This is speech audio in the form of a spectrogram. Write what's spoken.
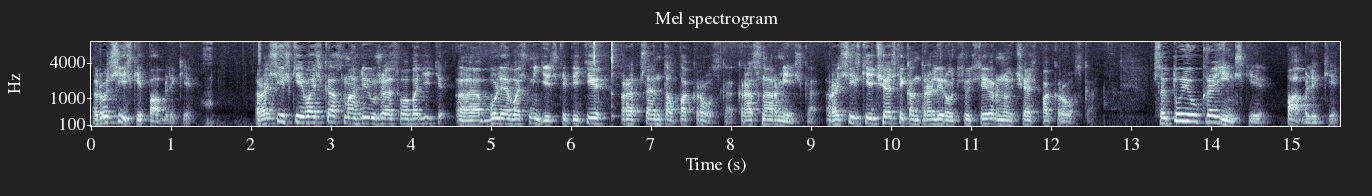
Російські пабліки. Российские войска смогли уже освободить э, более 85% Покровска, Красноармейска. Российские части контролируют всю северную часть Покровска. Цитую украинские пабліки.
